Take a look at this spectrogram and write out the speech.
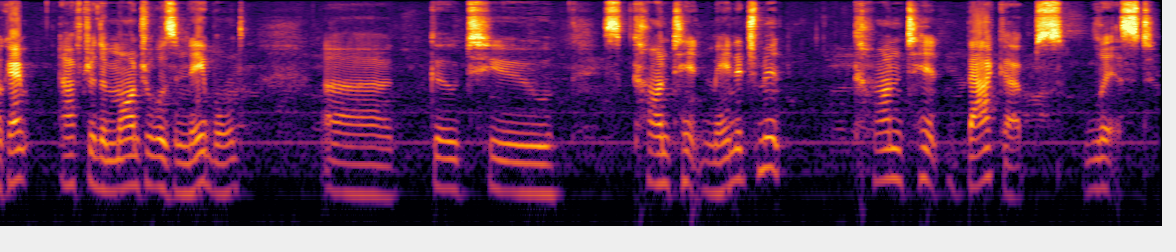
Okay, after the module is enabled, uh, go to Content Management, Content Backups list.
